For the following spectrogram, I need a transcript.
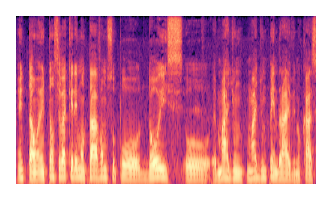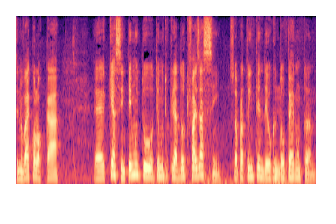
Então, então você vai querer montar, vamos supor, dois ou mais de um, mais de um pendrive no caso. Você não vai colocar é, que assim, tem muito, tem muito criador que faz assim, só para tu entender o que hum. eu estou perguntando.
